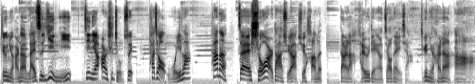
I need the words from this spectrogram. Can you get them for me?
这个女孩呢来自印尼，今年二十九岁，她叫维拉，她呢在首尔大学啊学韩文。当然了，还有一点要交代一下，这个女孩呢啊。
